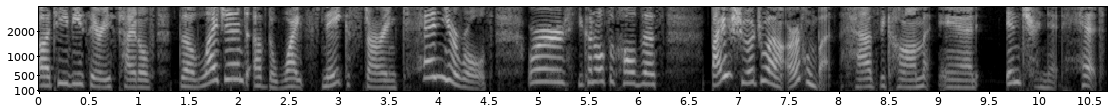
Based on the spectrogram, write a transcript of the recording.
a TV series titled The Legend of the White Snake, starring 10 year olds, or you can also call this 白蛇传儿童版 has become an internet hit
